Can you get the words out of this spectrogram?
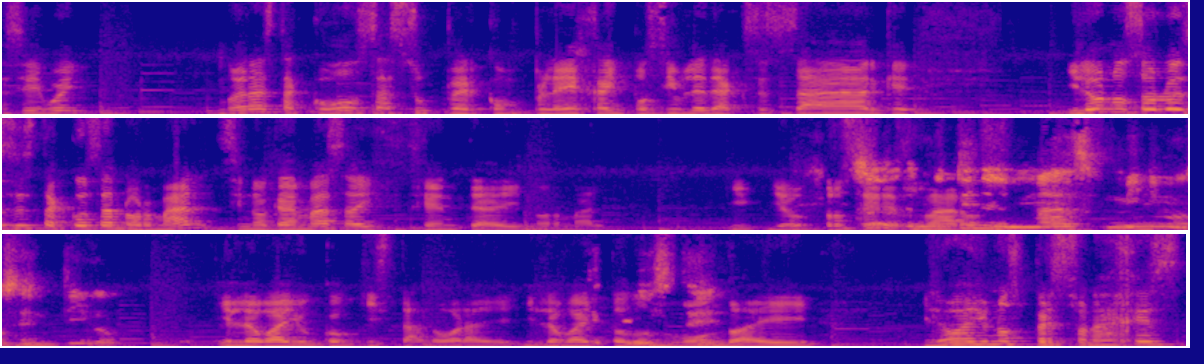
Así, güey. No era esta cosa súper compleja, imposible de accesar, que... Y luego no solo es esta cosa normal, sino que además hay gente ahí normal. Y, y otros Eso seres no raros. tiene el más mínimo sentido. Y luego hay un conquistador ahí. Y luego hay todo un mundo ahí. Y luego hay unos personajes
